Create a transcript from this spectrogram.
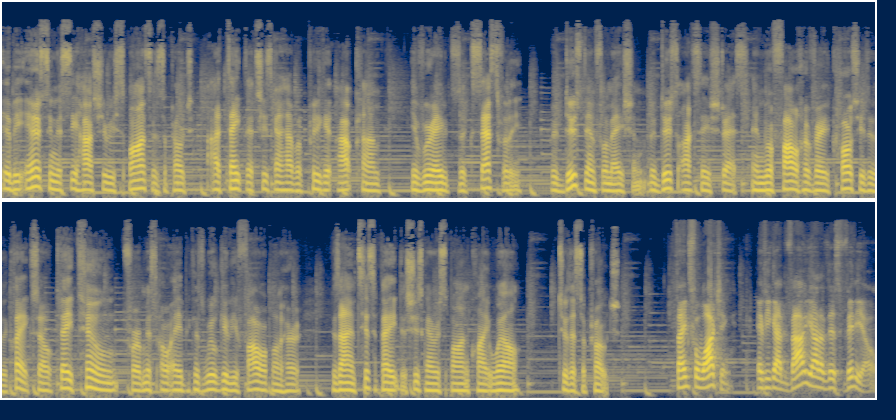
it'll be interesting to see how she responds to this approach. I think that she's going to have a pretty good outcome if we're able to successfully reduce inflammation, reduce oxidative stress, and we'll follow her very closely through the clinic. So stay tuned for Miss OA because we'll give you follow up on her because I anticipate that she's going to respond quite well to this approach. Thanks for watching. If you got value out of this video,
